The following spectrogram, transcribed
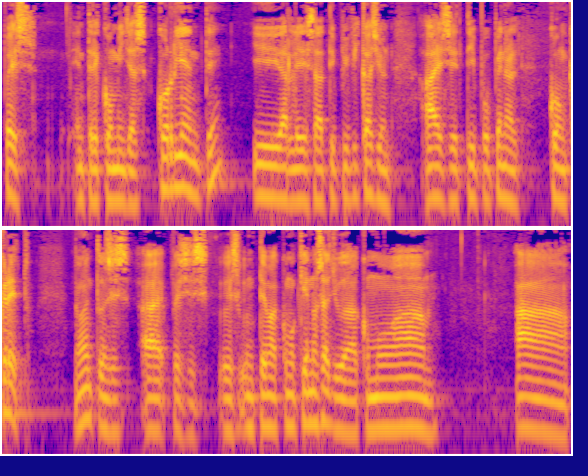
pues, entre comillas, corriente y darle esa tipificación a ese tipo penal concreto, ¿no? Entonces, ah, pues es, es, un tema como que nos ayuda como a, a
